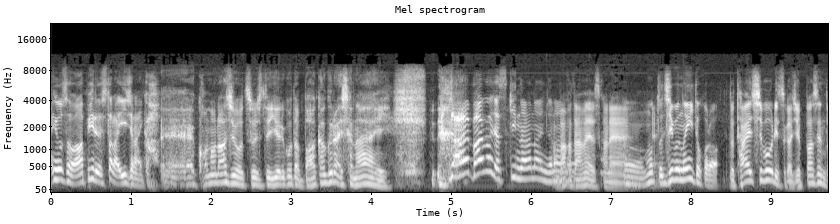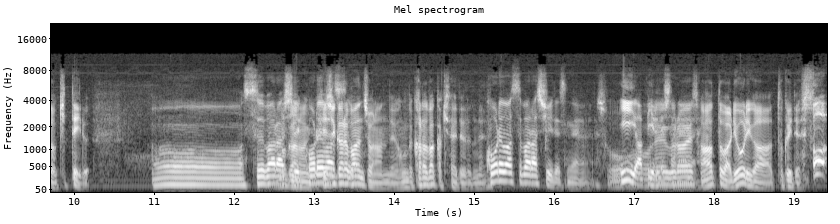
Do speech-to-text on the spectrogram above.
良さをアピールしたらいいじゃないか。えーこのラジオを通じて言えることはバカぐらいしかない。だバカじゃ好きにならないんじゃないバカダメですかね。うん、もっと自分のいいところ。体脂肪率が10%を切っている。素晴らしい。これはフィジカル番す長なんで本当体ばっか鍛えてるんで。これは素晴らしいですね。いいアピールでしたこれぐらいねすか？あとは料理が得意です。お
